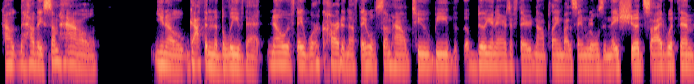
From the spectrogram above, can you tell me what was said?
How how they somehow you know got them to believe that no if they work hard enough they will somehow to be uh, billionaires if they're not playing by the same rules and they should side with them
